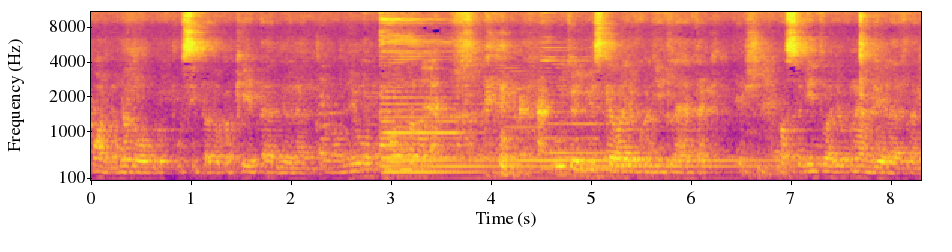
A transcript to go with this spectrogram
majdnem odaogrok, puszit adok a képernyőre, nem tudom, jó? Úgyhogy büszke vagyok, hogy itt lehetek, és az, hogy itt vagyok, nem véletlen.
